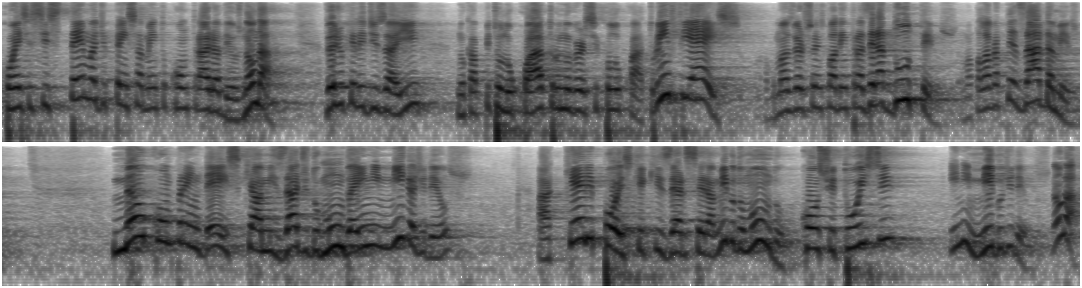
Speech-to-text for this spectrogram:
com esse sistema de pensamento contrário a Deus. Não dá. Veja o que ele diz aí no capítulo 4, no versículo 4. Infiéis, Algumas versões podem trazer adúlteros, é uma palavra pesada mesmo. Não compreendeis que a amizade do mundo é inimiga de Deus? Aquele, pois, que quiser ser amigo do mundo, constitui-se inimigo de Deus. Não dá.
